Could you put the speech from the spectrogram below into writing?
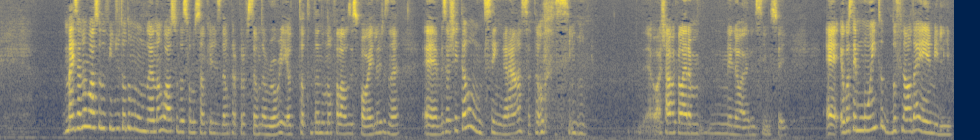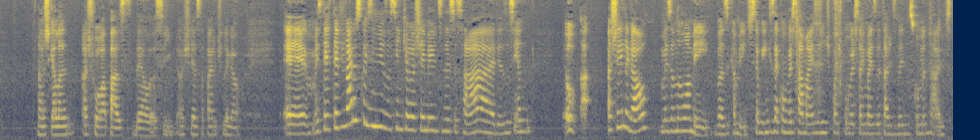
Mas eu não gosto do fim de todo mundo, eu não gosto da solução que eles dão pra profissão da Rory. Eu tô tentando não falar os spoilers, né? É, mas eu achei tão sem graça, tão assim. Eu achava que ela era melhor, assim, não sei. É, eu gostei muito do final da Emily. Acho que ela achou a paz dela, assim. Eu achei essa parte legal. É, mas teve, teve, várias coisinhas, assim, que eu achei meio desnecessárias, assim. Eu, eu a, achei legal, mas eu não amei, basicamente. Se alguém quiser conversar mais, a gente pode conversar em mais detalhes daí nos comentários.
